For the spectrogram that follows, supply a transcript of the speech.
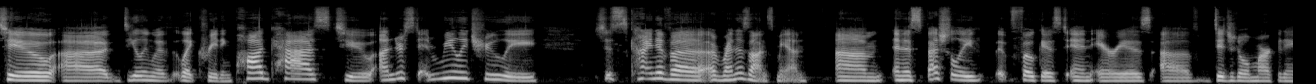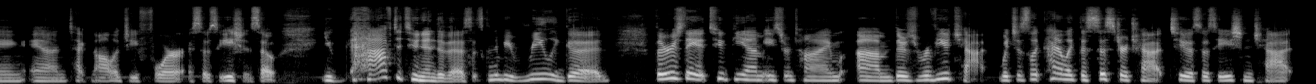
to uh, dealing with like creating podcasts, to understand really truly just kind of a, a renaissance man um, and especially focused in areas of digital marketing and technology for associations. So you have to tune into this. It's going to be really good. Thursday at 2 p.m. Eastern Time, um, there's review chat, which is like kind of like the sister chat to association chat.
